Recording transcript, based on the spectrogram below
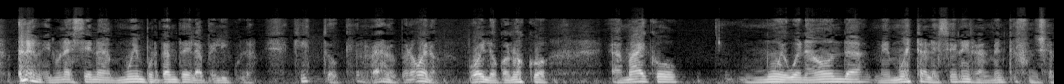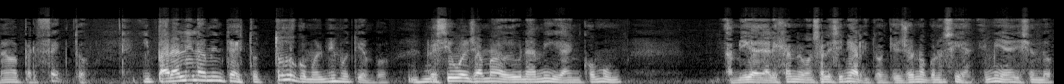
en una escena muy importante de la película. ¿Qué esto? Qué raro. Pero bueno, hoy lo conozco a Michael, muy buena onda, me muestra la escena y realmente funcionaba perfecto. Y paralelamente a esto, todo como al mismo tiempo, recibo el llamado de una amiga en común, amiga de Alejandro González Iñárritu, que yo no conocía, y mía, diciendo,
